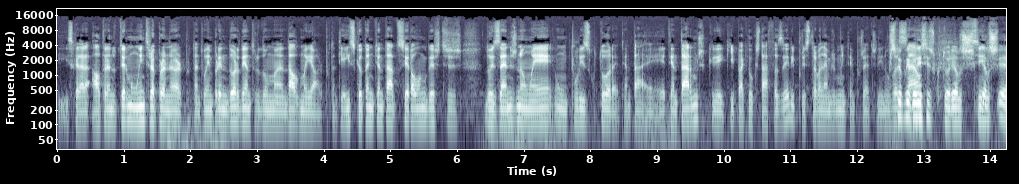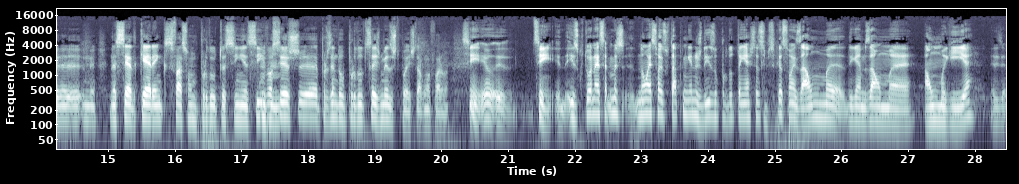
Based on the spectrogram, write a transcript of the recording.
e se calhar alterando o termo, um entrepreneur, portanto, um empreendedor dentro de, uma, de algo maior. Portanto, e é isso que eu tenho tentado ser ao longo destes dois anos, não é um puro executor, é, tentar, é, é tentarmos que a equipa aquilo que está a fazer, e por isso trabalhamos muito em projetos de inovação. Percebeu porque eu disse executor? Eles, eles eh, na sede querem que se faça um produto assim assim, uhum. vocês eh, apresentam o produto seis meses depois, de alguma forma. Sim, eu Sim, executor nessa, mas não é só executar porque ninguém nos diz o produto tem estas especificações. Há uma, digamos, há uma, há uma guia dizer,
